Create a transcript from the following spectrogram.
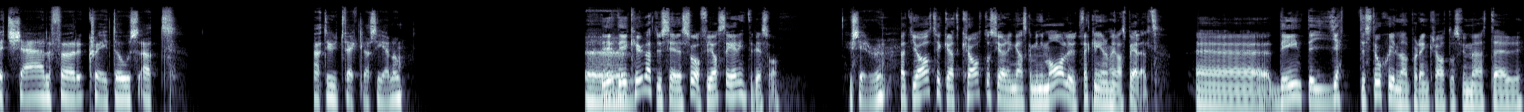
ett kärl för Kratos att att utvecklas igenom. Det, det är Eh, kul att du ser det så, för jag ser inte det så. Hur ser du det? För att jag tycker att Kratos gör en ganska minimal utveckling genom hela spelet. Eh, det är inte jättestor skillnad på den Kratos vi möter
